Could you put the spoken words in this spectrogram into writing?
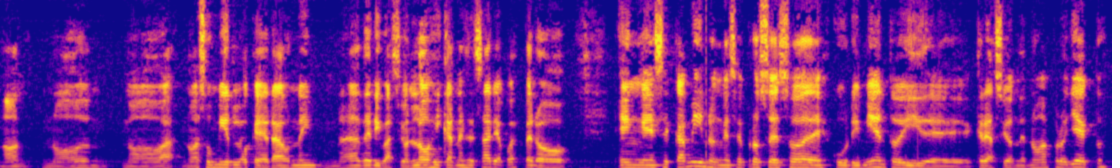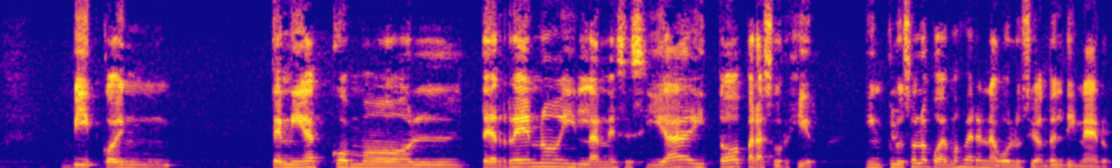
no, no, no, no asumir lo que era una, una derivación lógica necesaria, pues, pero en ese camino, en ese proceso de descubrimiento y de creación de nuevos proyectos, Bitcoin tenía como el terreno y la necesidad y todo para surgir. Incluso lo podemos ver en la evolución del dinero.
